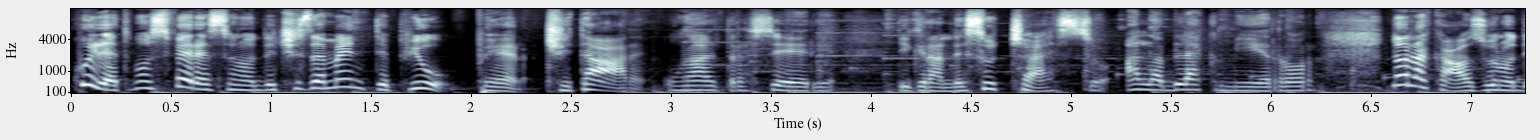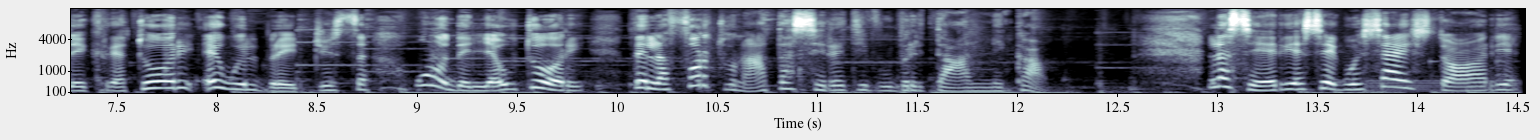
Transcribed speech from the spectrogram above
Qui le atmosfere sono decisamente più, per citare un'altra serie di grande successo, alla Black Mirror. Non a caso uno dei creatori è Will Bridges, uno degli autori della fortunata serie tv britannica. La serie segue sei storie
